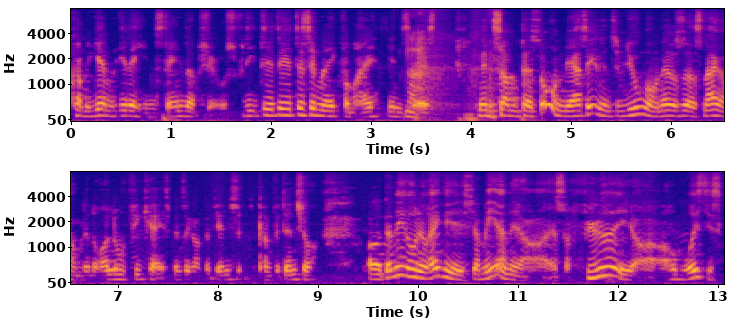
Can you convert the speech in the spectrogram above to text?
komme igennem et af hendes stand-up shows, fordi det, det, det er simpelthen ikke for mig, hendes læst. Men som person, jeg har set et interview, hvor hun netop sidder og snakker om den rolle, hun fik her i Spencer Confidential. Confidential. Og der virker hun jo rigtig charmerende og altså fyrig og, og humoristisk.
